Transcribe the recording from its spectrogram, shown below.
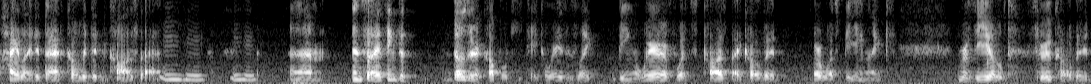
highlighted that. COVID didn't cause that. Mm-hmm. Mm-hmm. Um, and so I think that those are a couple key takeaways. Is like being aware of what's caused by COVID or what's being like revealed through COVID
